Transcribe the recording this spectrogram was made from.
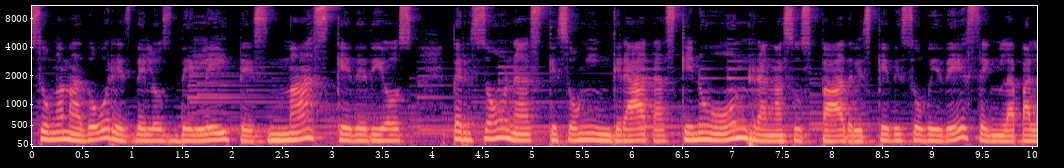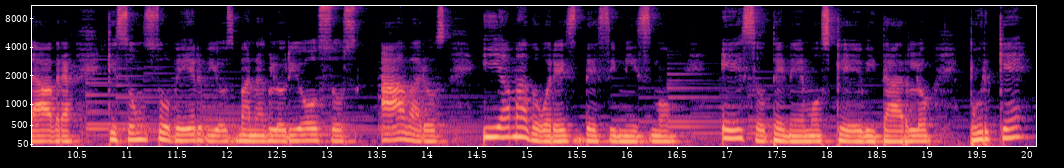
son amadores de los deleites más que de Dios, personas que son ingratas, que no honran a sus padres, que desobedecen la palabra, que son soberbios, vanagloriosos, ávaros y amadores de sí mismo. Eso tenemos que evitarlo. ¿Por qué?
